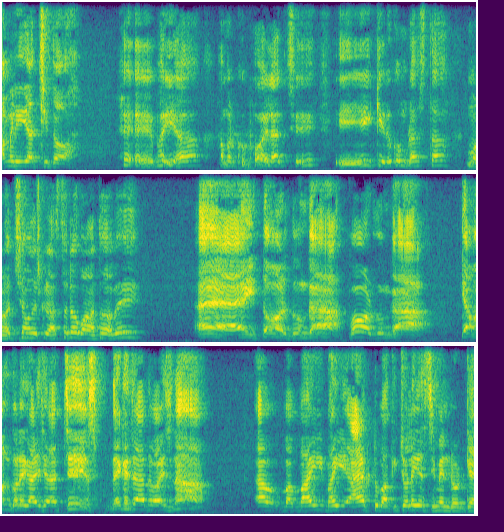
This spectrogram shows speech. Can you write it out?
আমি নিয়ে যাচ্ছি তো। হ্যাঁ ভাইয়া আমার খুব ভয় লাগছে। এই কীরকম রাস্তা? মনে হচ্ছে আমাদেরকে রাস্তাটাও বানাতে হবে। এই তোর দুঙ্গা পর দুঙ্গা কেমন করে গাড়ি চালাচ্ছিস? দেখে চালাতে পারিস না? ভাই ভাই আর একটু বাকি চলে এসছি মেন রোডকে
